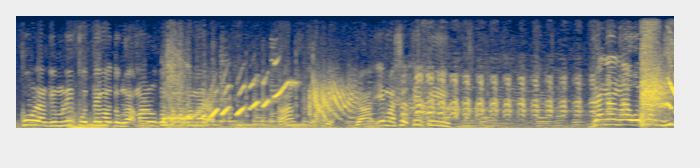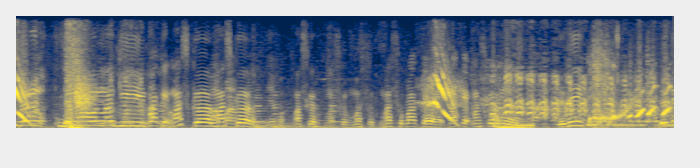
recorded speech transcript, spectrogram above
Aku lagi meliput, tengok tuh nggak malu kok sama kamera. Hah? Jangan, iya masuk TV. Jangan ngawur lagi, jangan jangan ngawur lagi. Pakai masker, masker. Masker, masker, masker, masker pakai, pakai maskermu. Jadi jadi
